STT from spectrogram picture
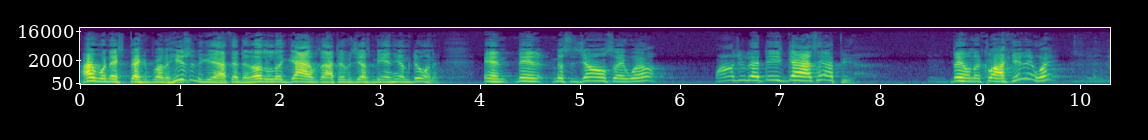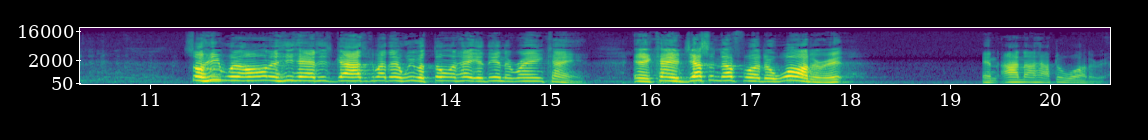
I wasn't expecting Brother Houston to get out there. The other little guy was out there. It was just me and him doing it. And then Mr. Jones said, well, why don't you let these guys help you? On the clock anyway. So he went on and he had his guys come out there and we were throwing hay and then the rain came. And it came just enough for to water it and I not have to water it.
